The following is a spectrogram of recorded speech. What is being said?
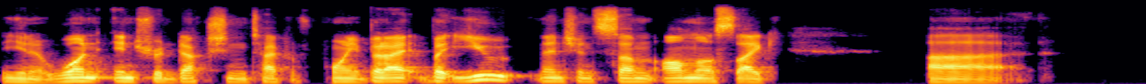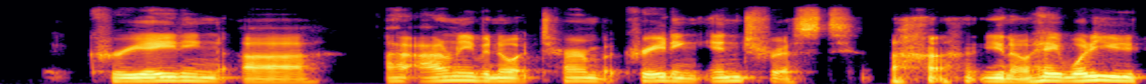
you know one introduction type of point but i but you mentioned some almost like uh creating uh I, I don't even know what term but creating interest uh, you know hey what do you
